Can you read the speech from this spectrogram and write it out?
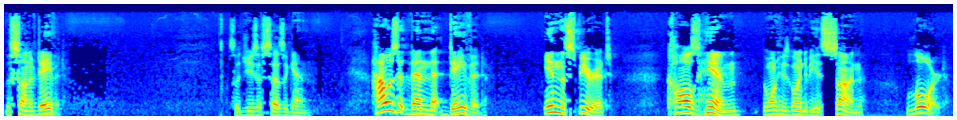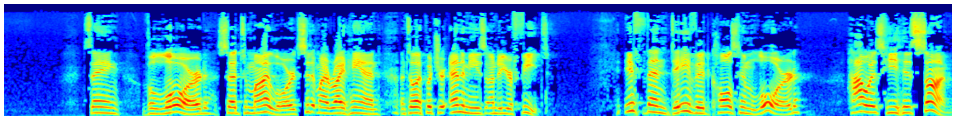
The son of David. So Jesus says again, How is it then that David, in the Spirit, calls him, the one who's going to be his son, Lord, saying, The Lord said to my Lord, Sit at my right hand until I put your enemies under your feet. If then David calls him Lord, how is he his son?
